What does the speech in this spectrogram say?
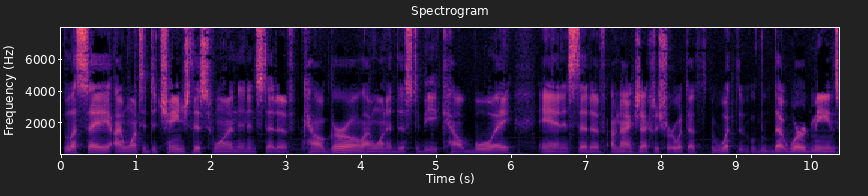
but let's say I wanted to change this one and instead of cowgirl, I wanted this to be cowboy and instead of I'm not exactly sure what that what the, that word means.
